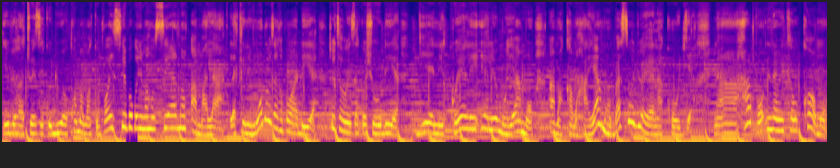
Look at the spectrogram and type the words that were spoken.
hivyo hatuwezi kujua kwamba Mac Voice yupo kwenye mahusiano ama la, lakini muda utakapowadia tutaweza kushuhudia. Je, ni kweli yaliyomo yamo, ama kama hayamo basi ujua yanakuja. Na hapo ninaweka ukomo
